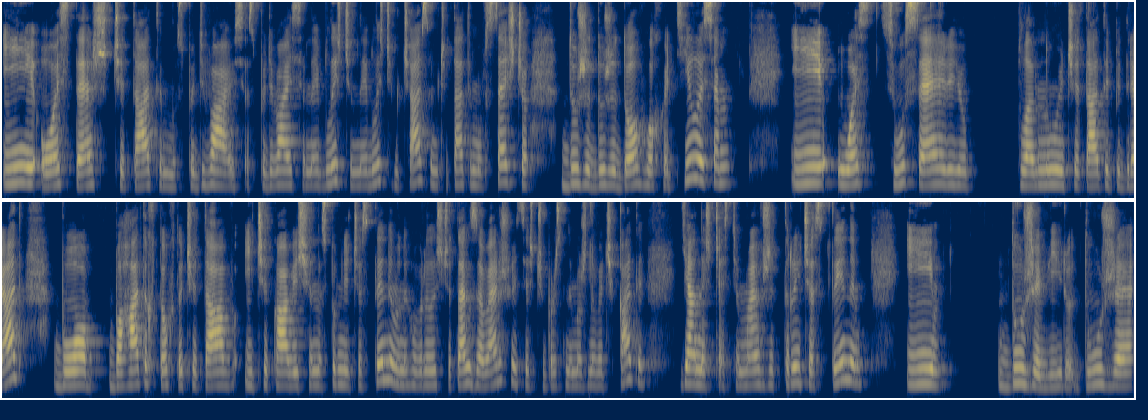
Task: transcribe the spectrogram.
І ось теж читатиму, сподіваюся, сподіваюся, найближчим найближчим часом читатиму все, що дуже-дуже довго хотілося. І ось цю серію планую читати підряд, бо багато хто хто читав і чекав іще наступні частини, вони говорили, що так завершується, що просто неможливо чекати. Я, на щастя, маю вже три частини і дуже вірю, дуже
